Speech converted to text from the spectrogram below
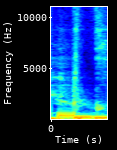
Thank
